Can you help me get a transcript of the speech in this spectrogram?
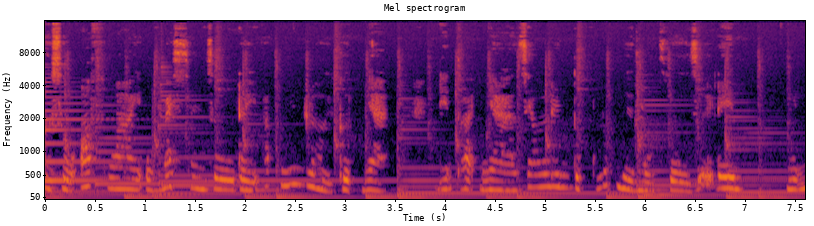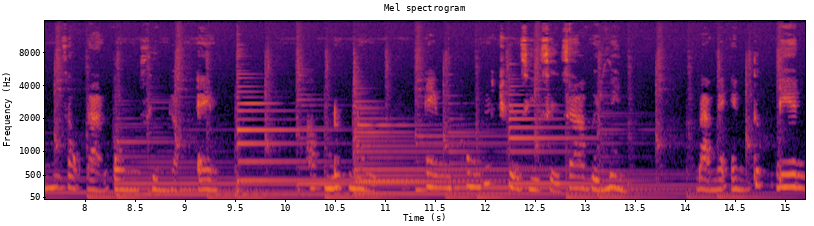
cửa sổ offline ở Messenger đầy ắp những lời cợt nhạt. Điện thoại nhà reo liên tục lúc 11 giờ rưỡi đêm. Những giọng đàn ông xin gặp em. Khóc nức nở. Em không biết chuyện gì xảy ra với mình. Bà mẹ em tức điên,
